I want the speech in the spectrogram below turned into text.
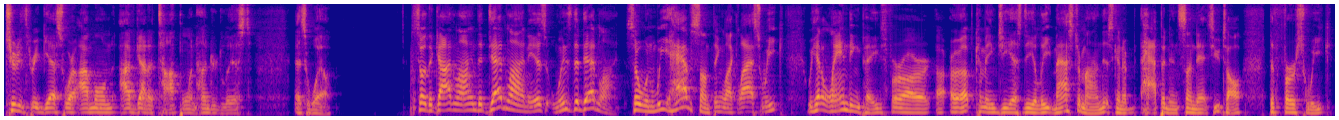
two to three guests where I'm on, I've got a top 100 list as well. So the guideline, the deadline is when's the deadline? So when we have something like last week, we had a landing page for our, our upcoming GSD Elite Mastermind that's going to happen in Sundance, Utah, the first week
